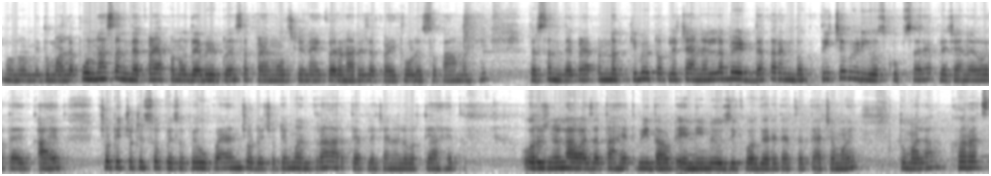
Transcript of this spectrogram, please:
म्हणून मी तुम्हाला पुन्हा संध्याकाळी आपण उद्या भेटूया. सकाळी मोस्टली नाही करणार आहे सकाळी थोडंसं काम आहे. तर संध्याकाळी आपण नक्की भेटू आपल्या चॅनलला भेट द्या कारण भक्तीचे व्हिडिओज खूप सारे आपल्या चॅनलवरती आहेत आहेत. छोटे छोटे सोपे सोपे उपाय आणि छोटे छोटे मंत्र आरती आपल्या चॅनलवरती आहेत. ओरिजिनल आवाजात आहेत विदाऊट एनी म्युझिक वगैरे त्याचं त्याच्यामुळे तुम्हाला खरंच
